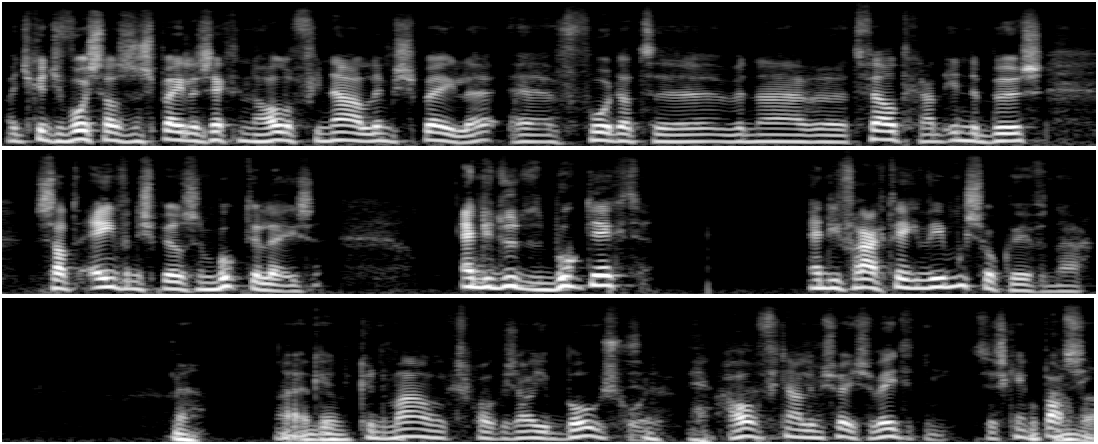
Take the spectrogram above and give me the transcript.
Want je kunt je voorstellen als een speler zegt in de halve finale Olympische Spelen, eh, voordat eh, we naar eh, het veld gaan in de bus, zat een van die spelers een boek te lezen. En die doet het boek dicht. En die vraagt tegen wie moest ze ook weer vandaag. Ja. Nou, Ja, kun- normaal gesproken zou je boos worden. Ja. Halve finale Olympische Spelen, ze weet het niet. Het is geen hoe passie.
